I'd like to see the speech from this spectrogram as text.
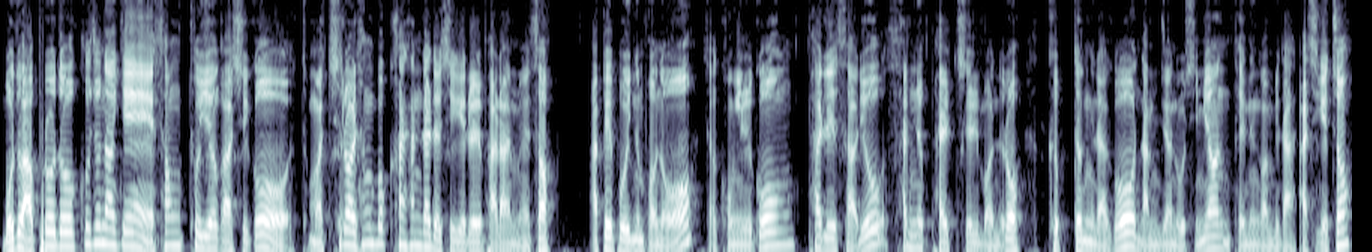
모두 앞으로도 꾸준하게 성투 이어가시고 정말 7월 행복한 한 달 되시기를 바라면서 앞에 보이는 번호 010-8146-3687번으로 급등이라고 남겨놓으시면 되는 겁니다. 아시겠죠?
